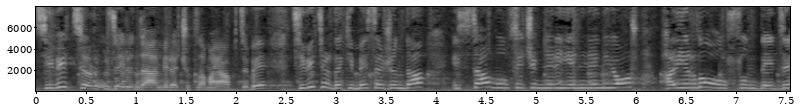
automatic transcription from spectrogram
Twitter üzerinden bir açıklama yaptı ve Twitter'daki mesajında İstanbul seçimleri yenileniyor, hayırlı olsun dedi.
